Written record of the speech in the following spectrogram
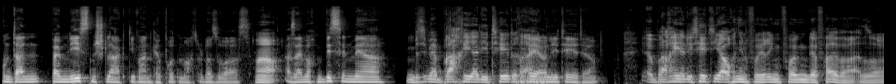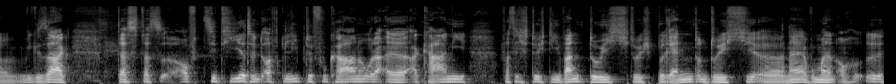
und dann beim nächsten Schlag die Wand kaputt macht oder sowas. Ja, Also einfach ein bisschen mehr ein bisschen mehr Brachialität rein. Realität, ja. Äh, Brachialität, die ja auch in den vorherigen Folgen der Fall war. Also, wie gesagt, das, das oft zitierte und oft geliebte Fukano oder äh, Akani, was sich durch die Wand durch, durchbrennt und durch, äh, naja, wo man dann auch äh,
